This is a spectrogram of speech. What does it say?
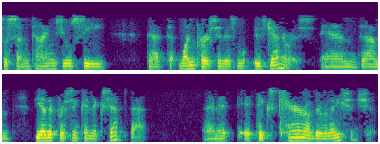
So sometimes you'll see that one person is is generous and um, the other person can accept that, and it it takes care of the relationship.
